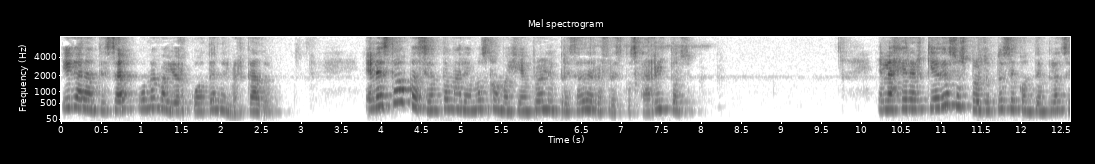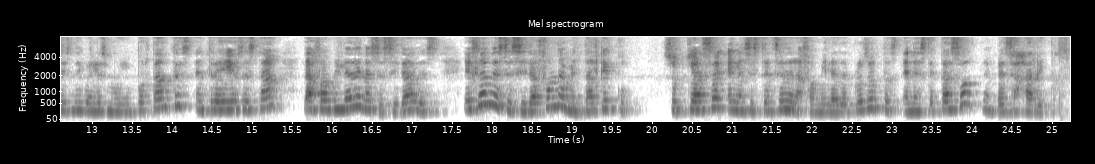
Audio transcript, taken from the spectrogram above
y garantizar una mayor cuota en el mercado. En esta ocasión tomaremos como ejemplo la empresa de refrescos Jarritos. En la jerarquía de sus productos se contemplan seis niveles muy importantes. Entre ellos está la familia de necesidades. Es la necesidad fundamental que subyace en la existencia de la familia de productos, en este caso la empresa Jarritos.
